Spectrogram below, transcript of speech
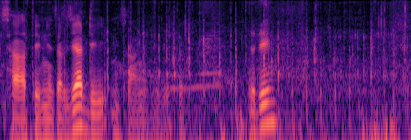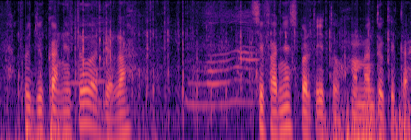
saat ini terjadi misalnya begitu. Jadi rujukan itu adalah sifatnya seperti itu, membantu kita.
